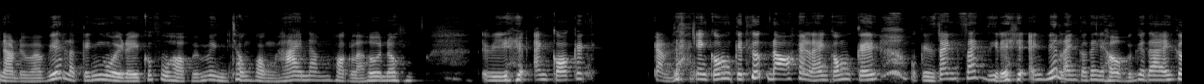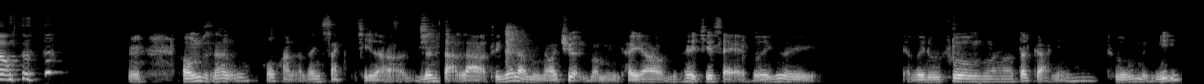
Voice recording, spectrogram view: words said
nào để mà biết là cái người đấy có phù hợp với mình trong vòng 2 năm hoặc là hơn không? Tại vì anh có cái cảm giác anh có một cái thước đo hay là anh có một cái một cái danh sách gì đấy để anh biết là anh có thể hợp với người ta hay không? Không, thực ra cũng không hẳn là danh sách, chỉ là đơn giản là thứ nhất là mình nói chuyện và mình thấy, uh, mình có thể chia sẻ với người với đối phương, uh, tất cả những thứ mình nghĩ,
